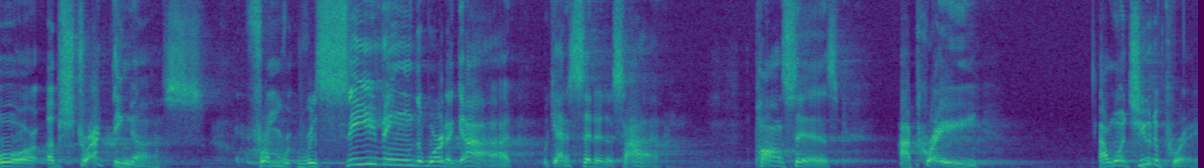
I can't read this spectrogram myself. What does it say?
or obstructing us from receiving the Word of God, we got to set it aside. Paul says, I pray, I want you to pray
